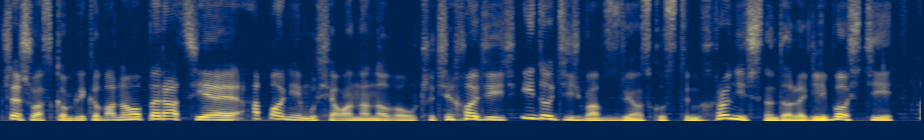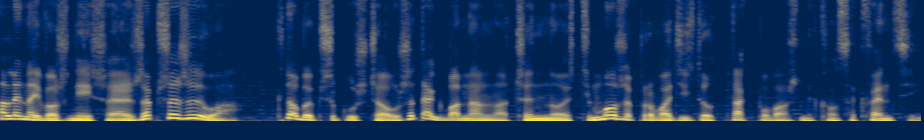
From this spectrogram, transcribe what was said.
Przeszła skomplikowaną operację, a po niej musiała na nowo uczyć się chodzić i do dziś ma w związku z tym chroniczne dolegliwości, ale najważniejsze, że przeżyła. Kto by przypuszczał, że tak banalna czynność może prowadzić do tak poważnych konsekwencji?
